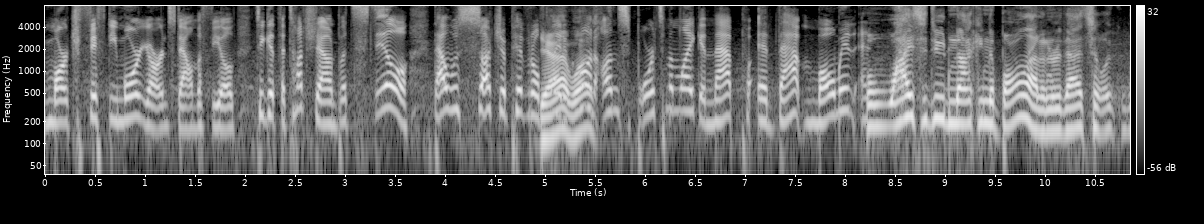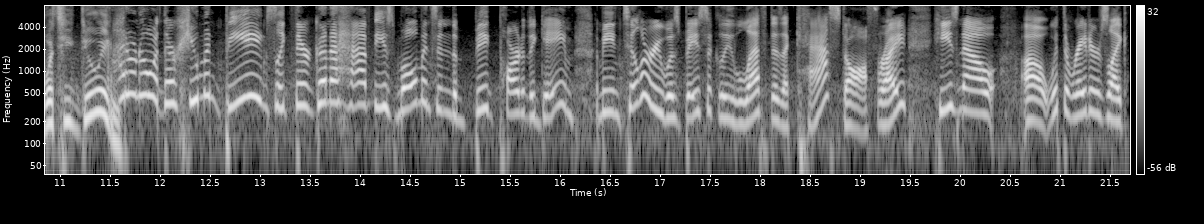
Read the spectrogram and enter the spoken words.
march 50 more yards down the field to get the touchdown, but still, that was such a pivotal Yeah, play. it was. unsportsmanlike in that at that moment. Well, why is the dude knocking the ball out under that? So, like, what's he doing? I don't know. They're human beings. Like they're gonna have these moments in the big part of the game. I mean, Tillery was basically left as a cast off, right? He's now uh, with the Raiders. Like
